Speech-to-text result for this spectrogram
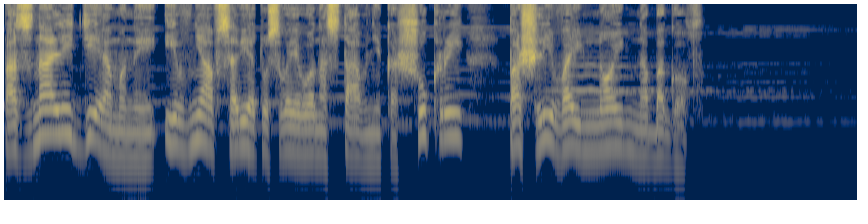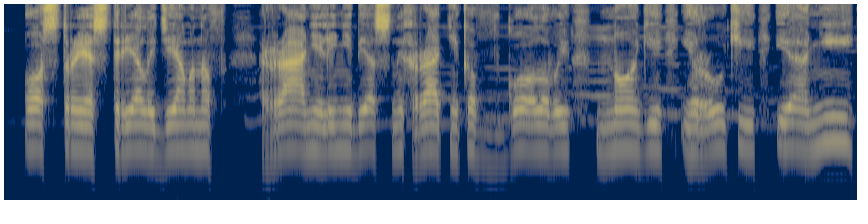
познали демоны и, вняв совету своего наставника Шукры, пошли войной на богов. Острые стрелы демонов ранили небесных ратников в головы, ноги и руки, и они,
